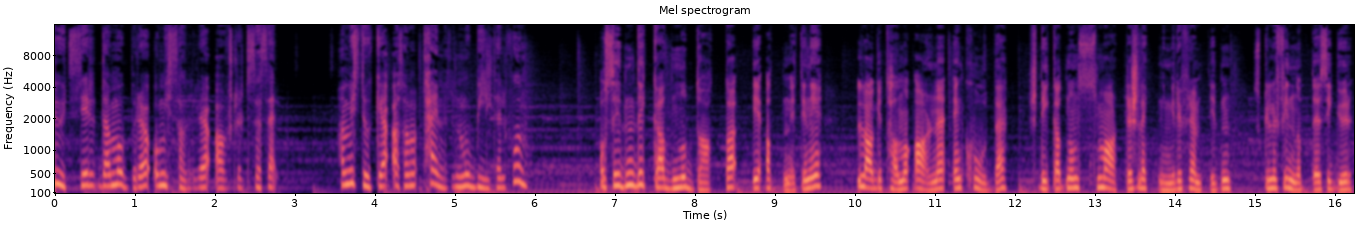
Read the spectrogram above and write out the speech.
utstyr der mobbere og mishandlere avslørte seg selv. Han visste jo ikke at han tegnet en mobiltelefon. Og siden de ikke hadde noe data i 1899, laget han og Arne en kode slik at noen smarte slektninger i fremtiden skulle finne opp det Sigurd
